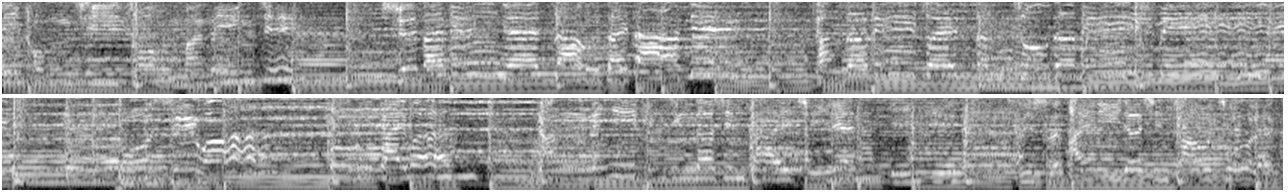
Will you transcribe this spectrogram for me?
那里空气充满宁静，雪白明月照在大地，藏着你最深处的秘密。或许我不该问，让你平静的心再起涟漪。只是爱你的心超出了界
